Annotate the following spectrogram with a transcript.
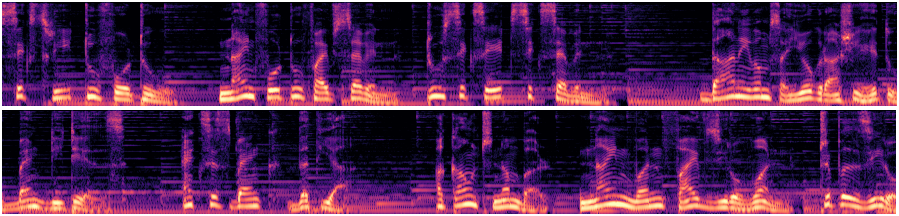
six three two four two. Nine four two five seven two six eight six seven. दान एवं सहयोग राशि हेतु bank details Axis Bank Datia. Account number nine one five zero one triple zero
